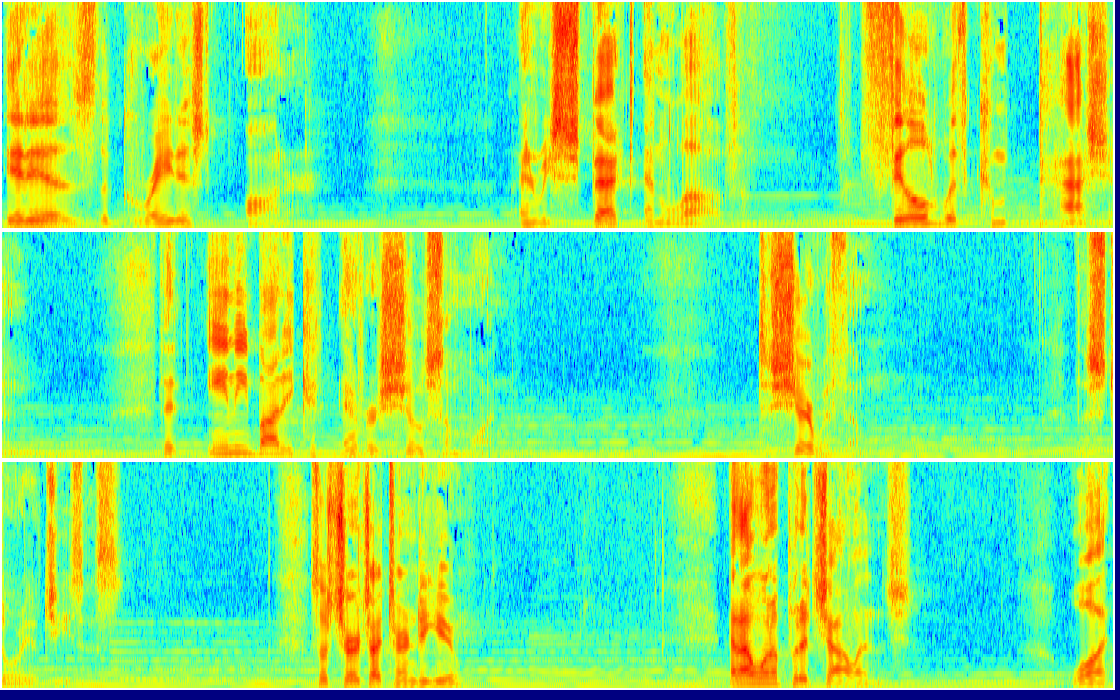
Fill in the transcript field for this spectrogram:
It is the greatest honor and respect and love, filled with compassion, that anybody could ever show someone to share with them the story of Jesus. So, church, I turn to you. And I want to put a challenge. What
